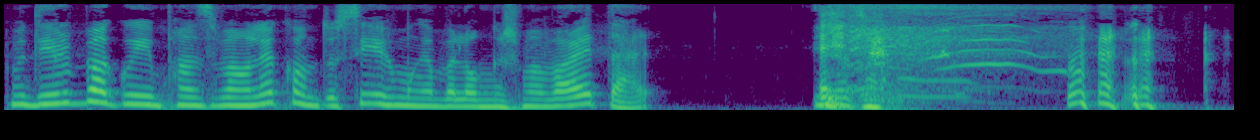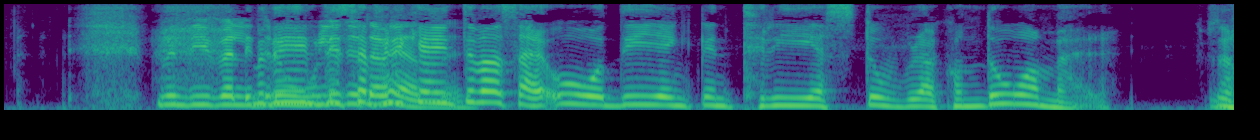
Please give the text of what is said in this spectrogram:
Men det är väl bara att gå in på hans vanliga konto och se hur många ballonger som har varit där. Men det är väldigt Men det, är inte roligt så, för det kan ju inte vara så här, åh det är egentligen tre stora kondomer. Så,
